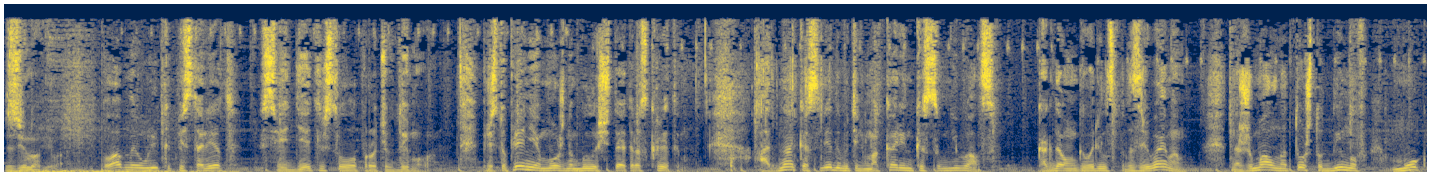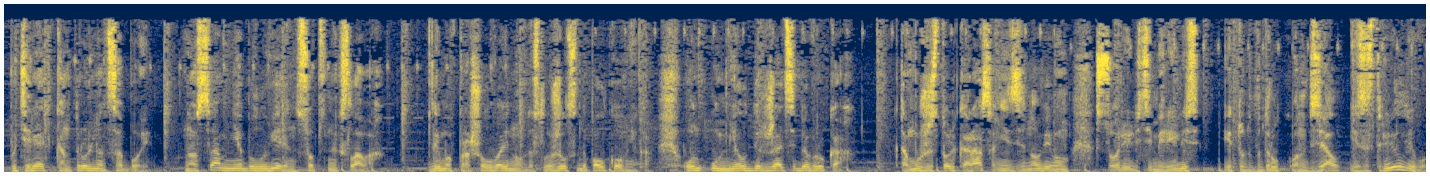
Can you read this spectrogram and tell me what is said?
Зиновьева. Главная улика пистолет свидетельствовала против Дымова. Преступление можно было считать раскрытым. Однако следователь Макаренко сомневался. Когда он говорил с подозреваемым, нажимал на то, что Дымов мог потерять контроль над собой, но сам не был уверен в собственных словах. Дымов прошел войну, дослужился до полковника. Он умел держать себя в руках. К тому же столько раз они с Зиновьевым ссорились и мирились, и тут вдруг он взял и застрелил его.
